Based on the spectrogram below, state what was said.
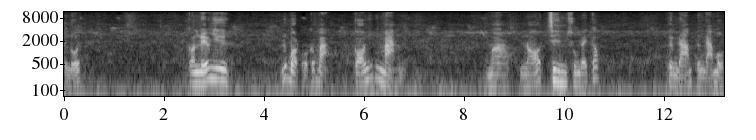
tương đối. Còn nếu như nước bọt của các bạn có những cái mảng mà nó chìm xuống đáy cốc, từng đám từng đám một,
